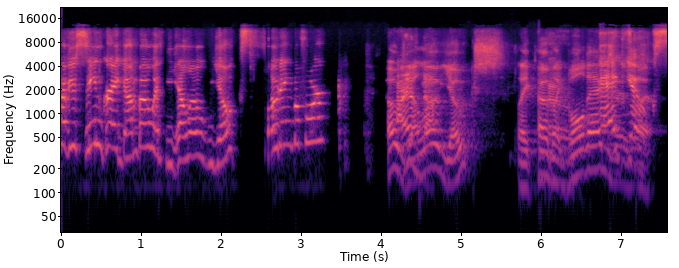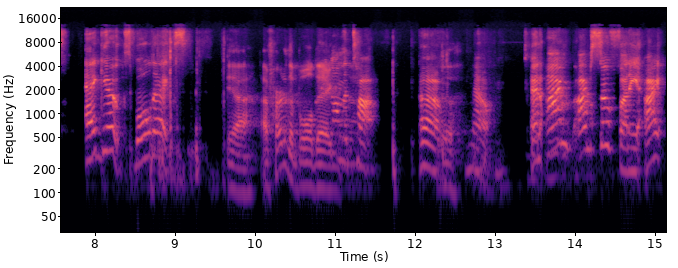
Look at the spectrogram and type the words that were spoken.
have you seen gray gumbo with yellow yolks floating before? oh, I yellow yolks? Like oh, like boiled eggs? or Egg what? yolks. Egg yolks, boiled eggs Yeah, I've heard of the boiled egg. on the top. Oh Ugh. no. And I'm I'm so funny. I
